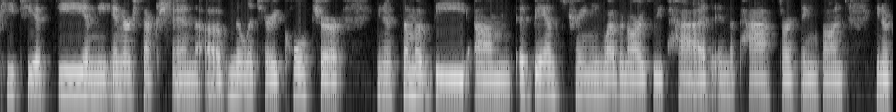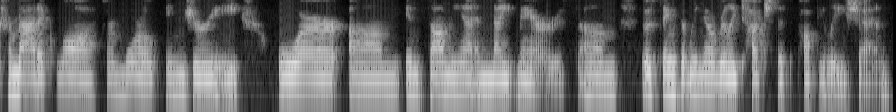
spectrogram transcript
PTSD and the intersection of military culture. You know, some of the um, advanced training webinars we've had in the past are things on, you know, traumatic loss or moral injury or um, insomnia and nightmares. Um, those things that we know really touch this population.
